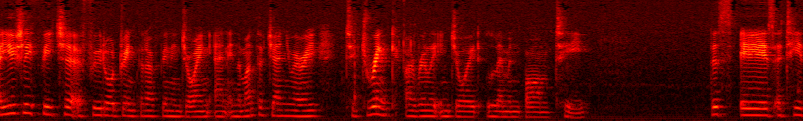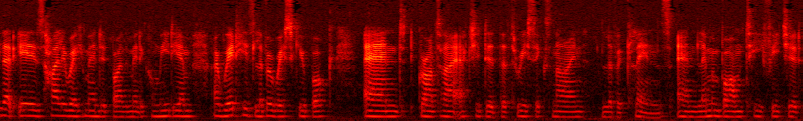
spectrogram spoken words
I usually feature a food or drink that I've been enjoying and in the month of January to drink I really enjoyed lemon balm tea This is a tea that is highly recommended by the medical medium. I read his liver rescue book and Grant and I actually did the 369 liver cleanse. And lemon balm tea featured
